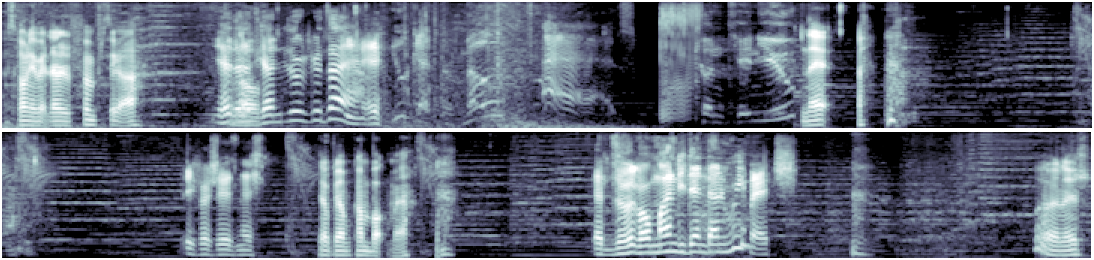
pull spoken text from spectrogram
Jetzt kommen die mit Level 50er. Ja, Genau. das kann so gut sein, ey. You get the no Taz. Continue. Ne, Ich verstehe es nicht. ich glaube, wir haben keinen Bock mehr. Ja, warum machen die denn dann Rematch? Oder nicht?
